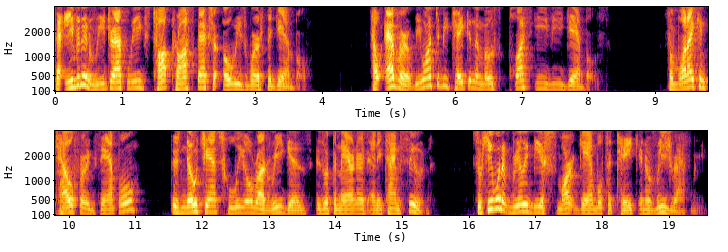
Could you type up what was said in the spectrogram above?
That even in redraft leagues, top prospects are always worth the gamble. However, we want to be taking the most plus EV gambles. From what I can tell, for example, there's no chance Julio Rodriguez is with the Mariners anytime soon. So he wouldn't really be a smart gamble to take in a redraft league.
